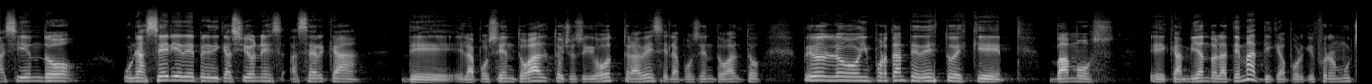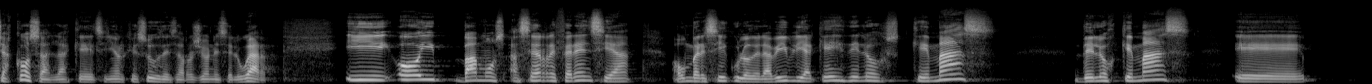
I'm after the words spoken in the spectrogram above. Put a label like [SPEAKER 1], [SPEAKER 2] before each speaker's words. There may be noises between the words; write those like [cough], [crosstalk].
[SPEAKER 1] haciendo una serie de predicaciones acerca del aposento alto. Yo sé otra vez el aposento alto, pero lo importante de esto es que vamos eh, cambiando la temática, porque fueron muchas cosas las que el Señor Jesús desarrolló en ese lugar. Y hoy vamos a hacer referencia a un versículo de la Biblia que es de los que más, de los que más eh,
